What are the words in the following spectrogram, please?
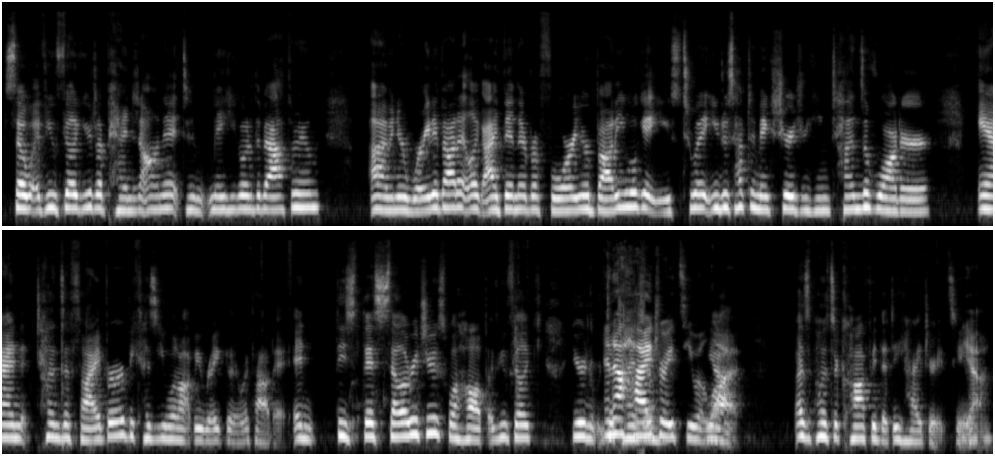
So if you feel like you're dependent on it to make you go to the bathroom, um, and you're worried about it, like I've been there before, your body will get used to it. You just have to make sure you're drinking tons of water and tons of fiber because you will not be regular without it. And these this celery juice will help if you feel like you're and it hydrates you a yeah, lot as opposed to coffee that dehydrates you. Yeah.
